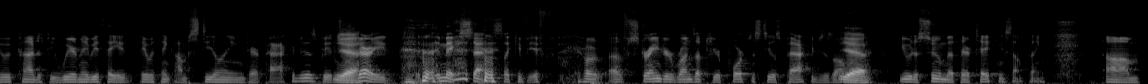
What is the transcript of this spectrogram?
it would kind of just be weird. Maybe if they, they would think I'm stealing their packages. But it's Yeah. very, it, it makes sense. Like if, if, if a, a stranger runs up to your porch and steals packages off Yeah. you, you would assume that they're taking something. Um,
